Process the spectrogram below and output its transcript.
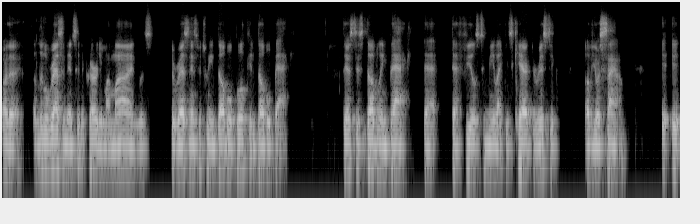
or the a little resonance that occurred in my mind was the resonance between double book and double back. There's this doubling back that that feels to me like it's characteristic of your sound. It, it,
